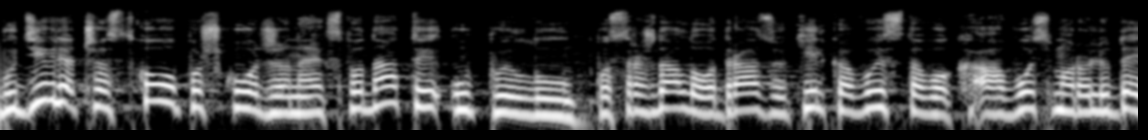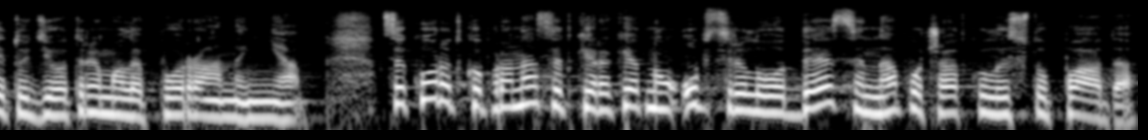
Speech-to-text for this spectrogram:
Будівля частково пошкоджена. Експонати у пилу. Постраждало одразу кілька виставок, а восьмеро людей тоді отримали поранення. Це коротко про наслідки ракетного обстрілу Одеси на початку листопада.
